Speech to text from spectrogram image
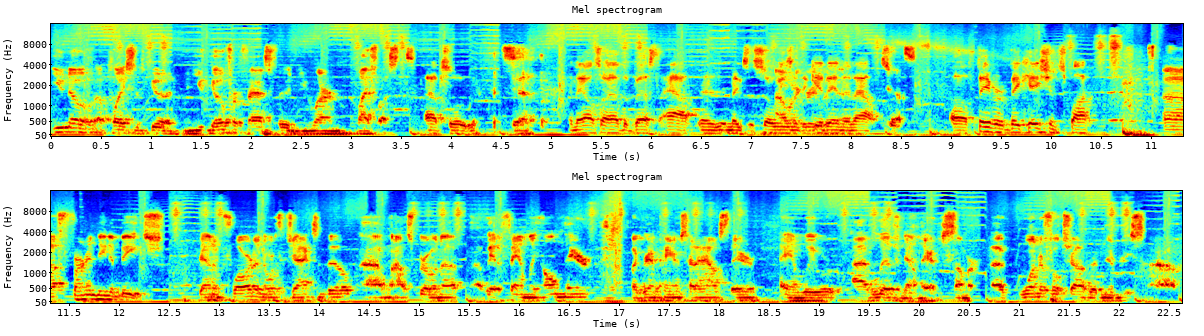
you know a place is good when you go for fast food. You learn life lessons. Absolutely. yeah. And they also have the best app, and it makes it so easy to get in that. and out. Yes. Uh, favorite vacation spot? Uh, Fernandina Beach, down in Florida, north of Jacksonville. Uh, when I was growing up, uh, we had a family home there. My grandparents had a house there, and we were. I lived down there in the summer. wonderful childhood memories uh,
